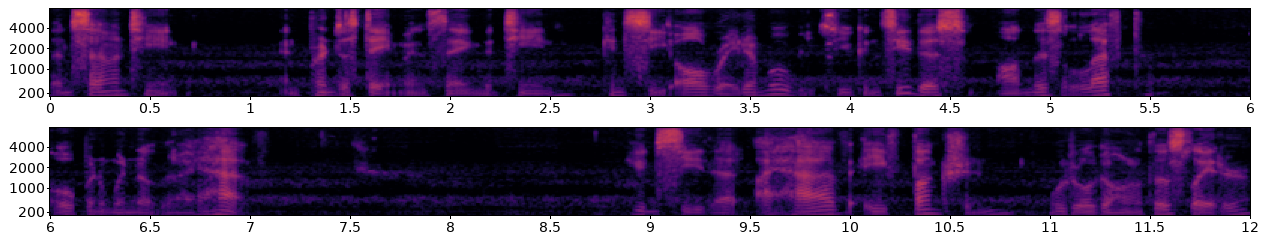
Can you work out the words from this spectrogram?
than 17 and print a statement saying the teen can see all rated movies. You can see this on this left open window that I have. You can see that I have a function, which we'll go on with this later,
